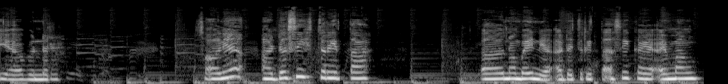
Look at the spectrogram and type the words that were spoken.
Iya bener. Soalnya ada sih cerita eh, Nambahin ya Ada cerita sih kayak emang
